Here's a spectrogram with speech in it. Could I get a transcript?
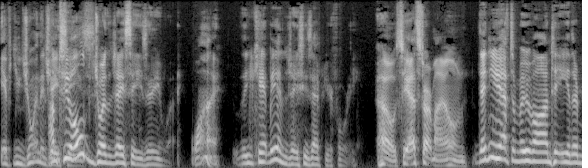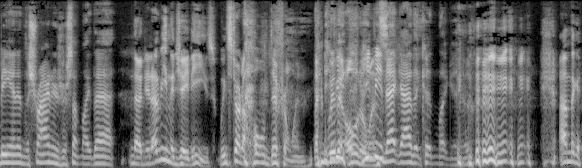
if you join the JCs? I'm too old to join the JCs anyway. Why? You can't be in the JCs after you're 40. Oh, see, I'd start my own. Then you have to move on to either being in the Shriners or something like that. No, dude, I'd be in the JDs. We'd start a whole different one. Like we're You'd the older You'd ones. be that guy that couldn't let go. I'm thinking,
